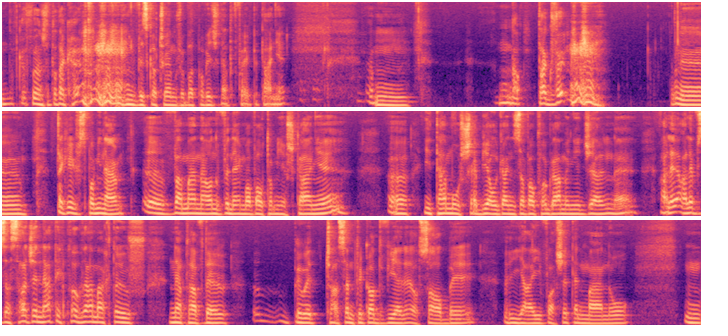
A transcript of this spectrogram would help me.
No w każdym razie to tak wyskoczyłem, żeby odpowiedzieć na to Twoje pytanie. Mm, no, także e, tak jak wspominałem, e, w Amana on wynajmował to mieszkanie e, i tam u siebie organizował programy niedzielne, ale, ale w zasadzie na tych programach to już naprawdę były czasem tylko dwie osoby, ja i właśnie ten Manu. Mm,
